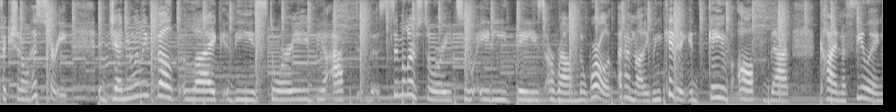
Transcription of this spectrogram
fictional history. It genuinely felt like the story, the similar story to 80 Days Around the World. And I'm not even kidding, it gave off that kind of feeling.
